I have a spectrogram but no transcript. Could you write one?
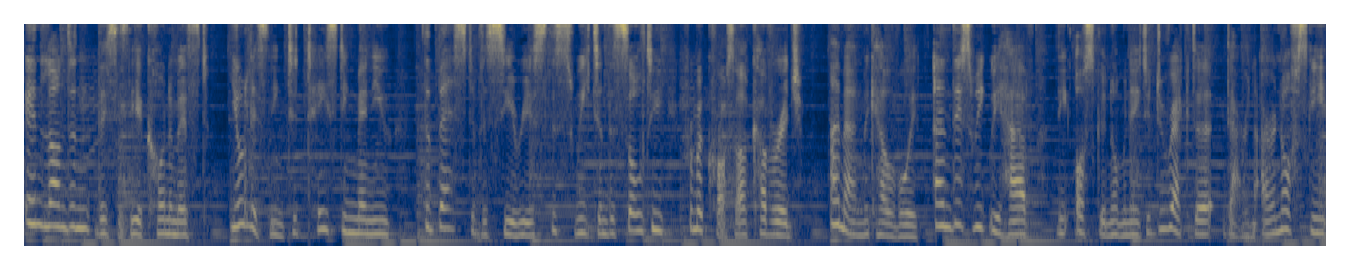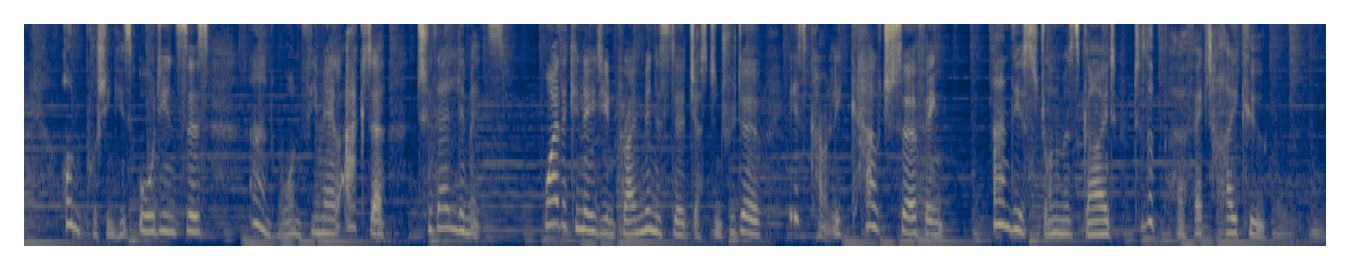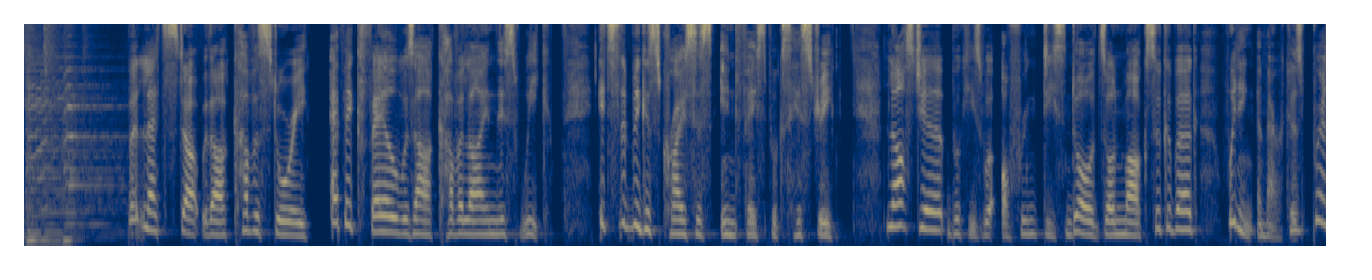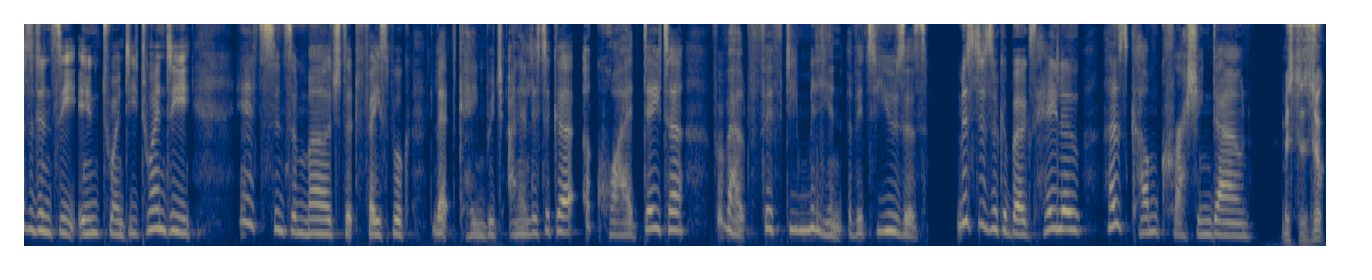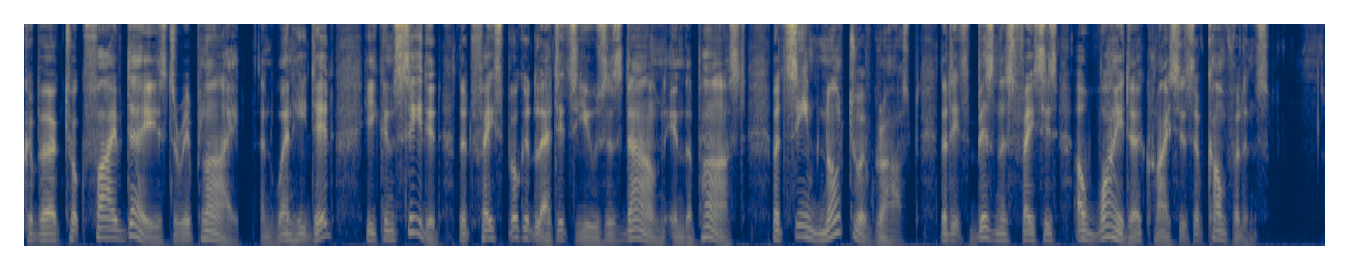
In London, this is The Economist. You're listening to Tasting Menu, the best of the serious, the sweet, and the salty from across our coverage. I'm Anne McElvoy, and this week we have the Oscar nominated director Darren Aronofsky on pushing his audiences and one female actor to their limits. Why the Canadian Prime Minister Justin Trudeau is currently couch surfing, and the astronomer's guide to the perfect haiku. But let's start with our cover story. Epic fail was our cover line this week. It's the biggest crisis in Facebook's history. Last year, bookies were offering decent odds on Mark Zuckerberg winning America's presidency in 2020. It's since emerged that Facebook let Cambridge Analytica acquire data for about 50 million of its users. Mr. Zuckerberg's halo has come crashing down. Mr. Zuckerberg took five days to reply, and when he did, he conceded that Facebook had let its users down in the past, but seemed not to have grasped that its business faces a wider crisis of confidence.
